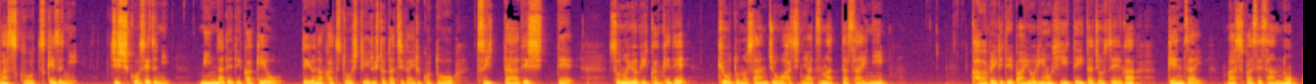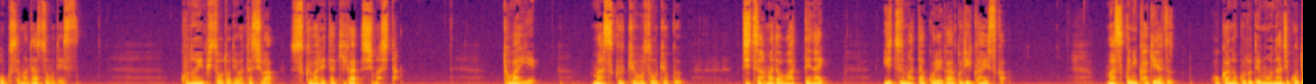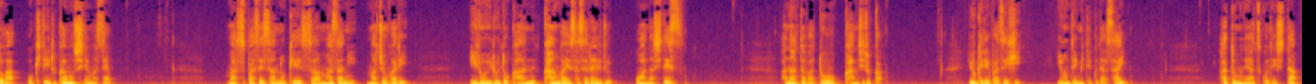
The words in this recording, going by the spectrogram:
マスクをつけずに自粛をせずにみんなで出かけようっていうような活動をしている人たちがいることをツイッターで知ってその呼びかけで京都の三条橋に集まった際に川べりでバイオリンを弾いていた女性が現在マスパセさんの奥様だそうです。このエピソードで私は救われた気がしました。とはいえ、マスク競争局、実はまだ終わってない。いつまたこれがぶり返すか。マスクに限らず、他のことでも同じことが起きているかもしれません。マスパセさんのケースはまさに魔女狩り。いろいろと考えさせられるお話です。あなたはどう感じるか。よければぜひ読んでみてください。鳩宗敦子でした。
